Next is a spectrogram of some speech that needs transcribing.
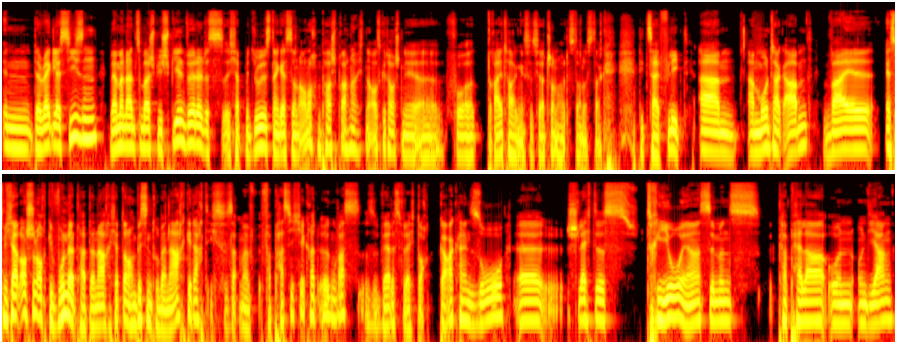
in der Regular Season, wenn man dann zum Beispiel spielen würde, das, ich habe mit Julius dann gestern auch noch ein paar Sprachnachrichten ausgetauscht, nee, äh, vor drei Tagen ist es ja schon, heute ist Donnerstag, die Zeit fliegt, ähm, am Montagabend, weil es mich halt auch schon auch gewundert hat danach, ich habe da noch ein bisschen drüber nachgedacht, ich so, sag mal, verpasse ich hier gerade irgendwas? Also wäre das vielleicht doch gar kein so äh, schlechtes Trio, ja, Simmons, Capella und, und Young.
